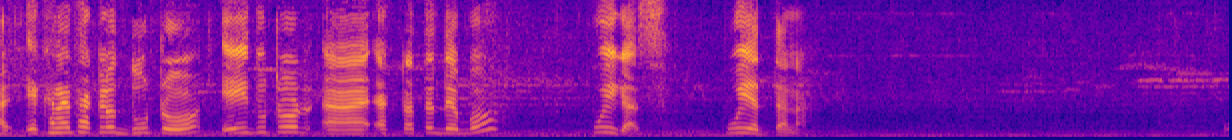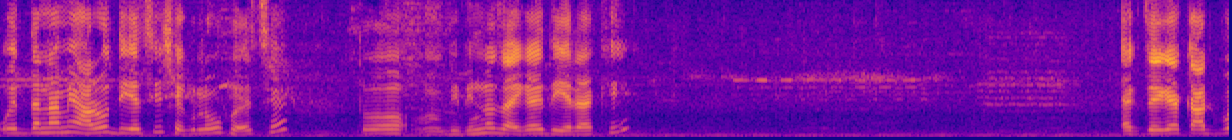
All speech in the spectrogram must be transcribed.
আর এখানে থাকল দুটো এই দুটোর একটাতে দেব পুঁই গাছ পুঁইয়ের দানা। পুঁইয়ের দানা আমি আরও দিয়েছি, সেগুলোও হয়েছে। তো বিভিন্ন জায়গায় দিয়ে রাখি। এক জায়গায় কাটবো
